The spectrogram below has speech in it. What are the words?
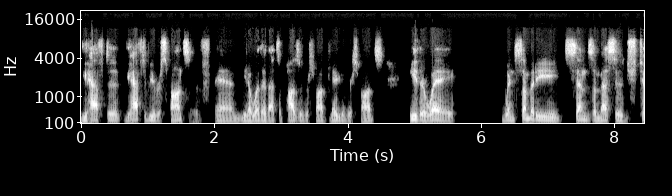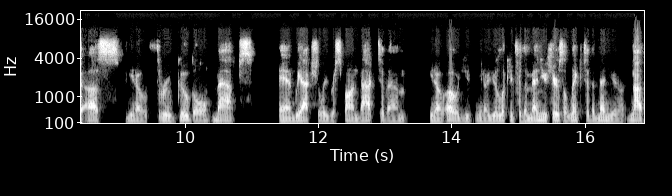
you have to you have to be responsive. And you know whether that's a positive response negative response either way when somebody sends a message to us you know through google maps and we actually respond back to them you know oh you you know you're looking for the menu. Here's a link to the menu not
